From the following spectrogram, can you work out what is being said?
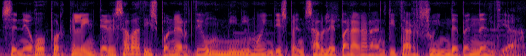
se negó porque le interesaba disponer de un mínimo indispensable para garantizar su independencia.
